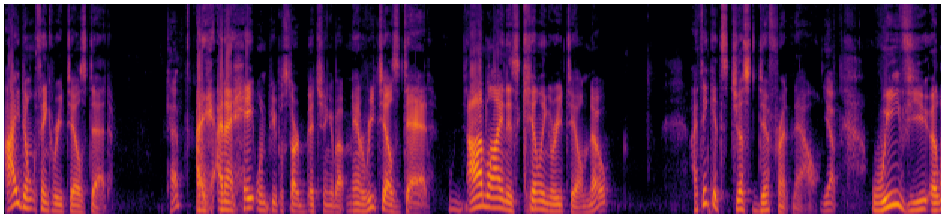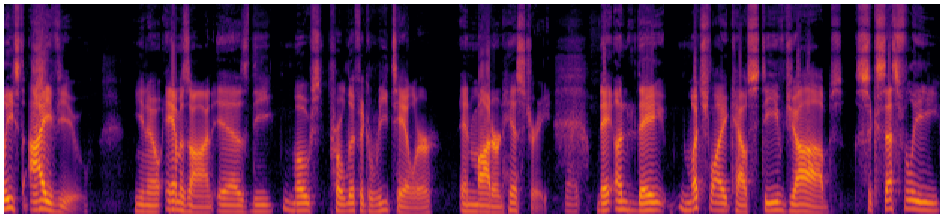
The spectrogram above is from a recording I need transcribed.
I don't think retail's dead. Okay. I, and I hate when people start bitching about, man, retail's dead. Online is killing retail. Nope. I think it's just different now. Yep. We view, at least I view, you know, Amazon is the most prolific retailer in modern history. Right. They un, they much like how Steve Jobs successfully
